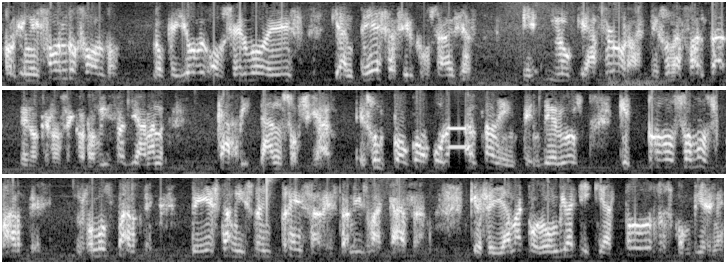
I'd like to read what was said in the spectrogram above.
Porque en el fondo, fondo, lo que yo observo es que ante esas circunstancias, eh, lo que aflora es una falta de lo que los economistas llaman capital social. Es un poco una falta de entendernos que todos somos partes, somos parte de esta misma empresa, de esta misma casa que se llama Colombia y que a todos nos conviene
